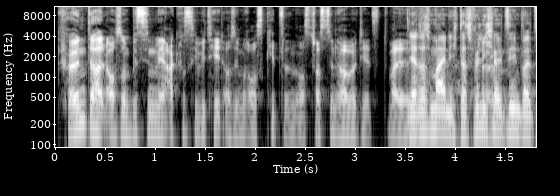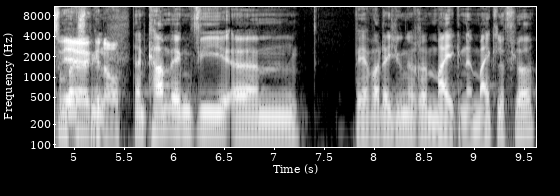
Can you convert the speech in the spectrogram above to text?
könnte halt auch so ein bisschen mehr Aggressivität aus ihm rauskitzeln, aus Justin Herbert jetzt. Weil, ja, das meine ich, das will ich halt ähm, halt sehen, weil zum ja, Beispiel, genau. dann kam irgendwie, ähm, wer war der Jüngere? Mike, ne? Mike LeFleur?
